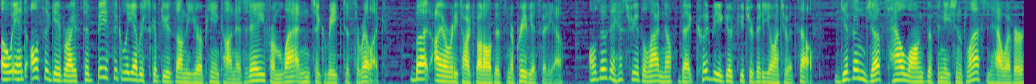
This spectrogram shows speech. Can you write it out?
Oh, and also gave rise to basically every script used on the European continent today, from Latin to Greek to Cyrillic. But I already talked about all this in a previous video. Although the history of the Latin alphabet could be a good future video unto itself. Given just how long the Phoenicians lasted, however,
